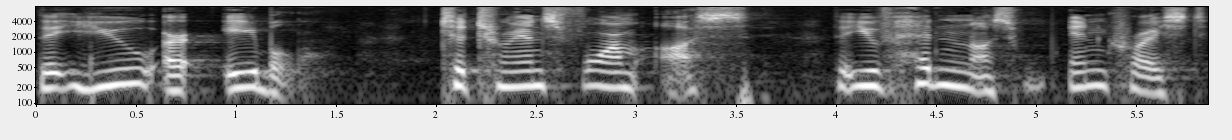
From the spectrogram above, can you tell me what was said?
that you are able to transform us, that you've hidden us in Christ.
